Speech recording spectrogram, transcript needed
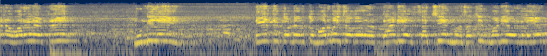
என வரவேற்று முன்னிலை நிகழ்த்திக் கொண்டிருக்கும் அருமை சகோதரர் டேனியல் சச்சின் சச்சின் மணி அவர்களையும்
